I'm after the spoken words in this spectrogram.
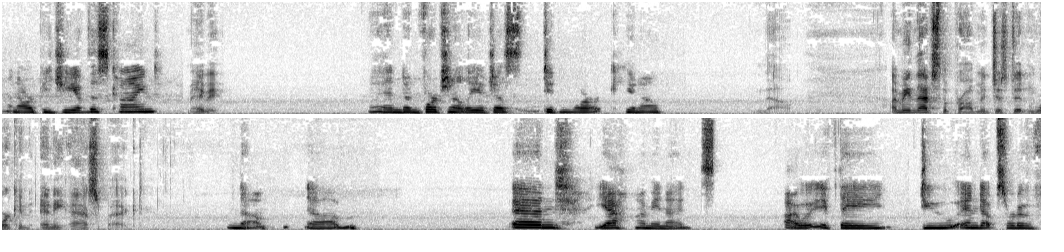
an RPG of this kind. Maybe. And unfortunately, it just didn't work. You know. No. I mean, that's the problem. It just didn't work in any aspect. No. Um, and yeah, I mean, I, I if they do end up sort of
